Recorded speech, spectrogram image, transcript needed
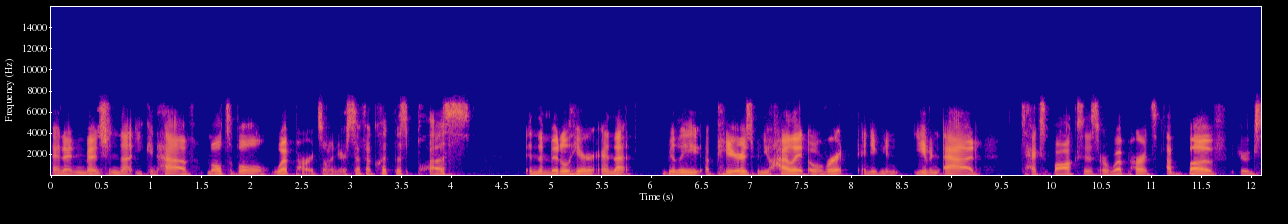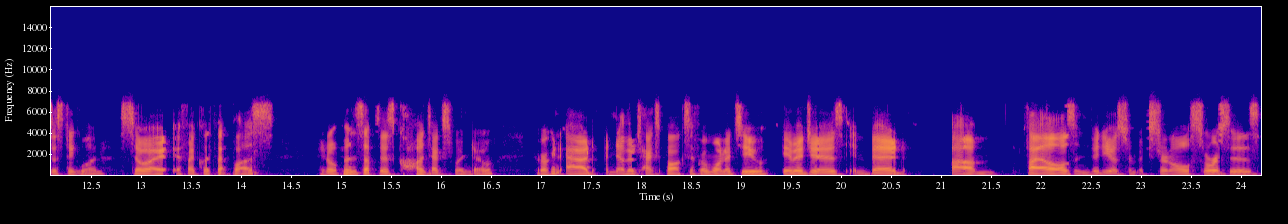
And I mentioned that you can have multiple web parts on here. So if I click this plus in the middle here, and that really appears when you highlight over it, and you can even add text boxes or web parts above your existing one. So I, if I click that plus, it opens up this context window or I can add another text box if I wanted to, images, embed um, files and videos from external sources,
